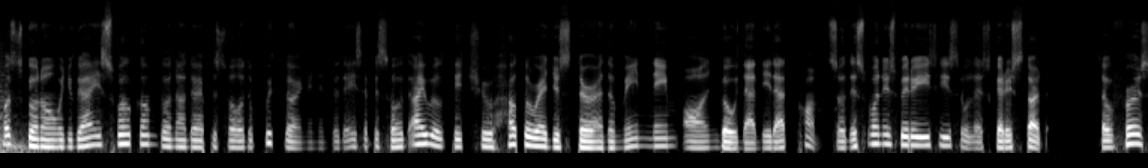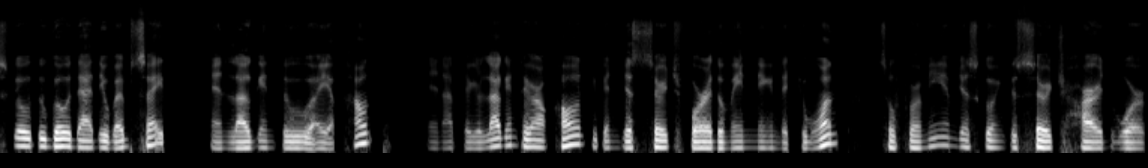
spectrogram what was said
What's going on with you guys? Welcome to another episode of Quick Learn. And in today's episode, I will teach you how to register a domain name on GoDaddy.com. So this one is very easy, so let's get it started. So first, go to GoDaddy website and log into a account. And after you log into your account, you can just search for a domain name that you want. So for me, I'm just going to search hard work.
